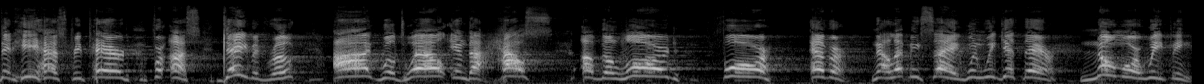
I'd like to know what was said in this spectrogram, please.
that he has prepared for us. David wrote, I will dwell in the house of the Lord forever. Now, let me say, when we get there, no more weeping,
